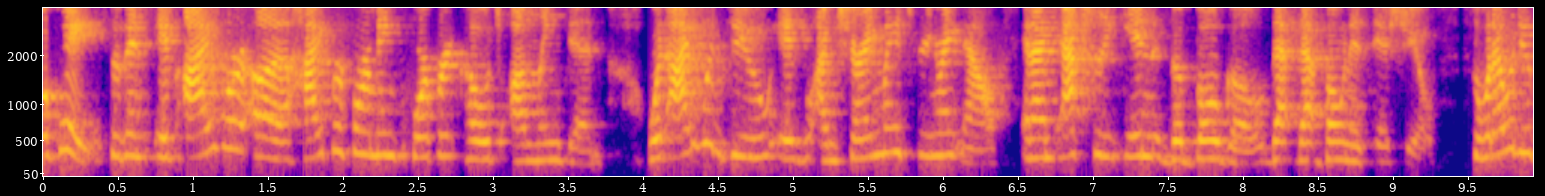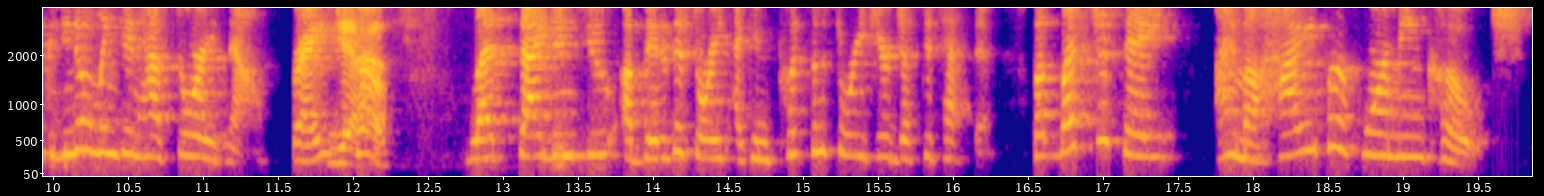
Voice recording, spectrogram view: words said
Okay, so then if I were a high performing corporate coach on LinkedIn, what I would do is I'm sharing my screen right now, and I'm actually in the BOGO, that, that bonus issue. So what I would do, because you know LinkedIn has stories now, right? Yes. So let's dive into a bit of the stories. I can put some stories here just to test them. But let's just say I'm a high performing coach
